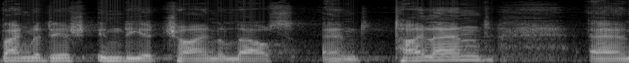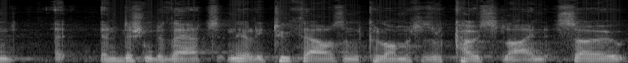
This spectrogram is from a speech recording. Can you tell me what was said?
Bangladesh, India, China, Laos, and Thailand. And uh, in addition to that, nearly 2,000 kilometers of coastline. So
